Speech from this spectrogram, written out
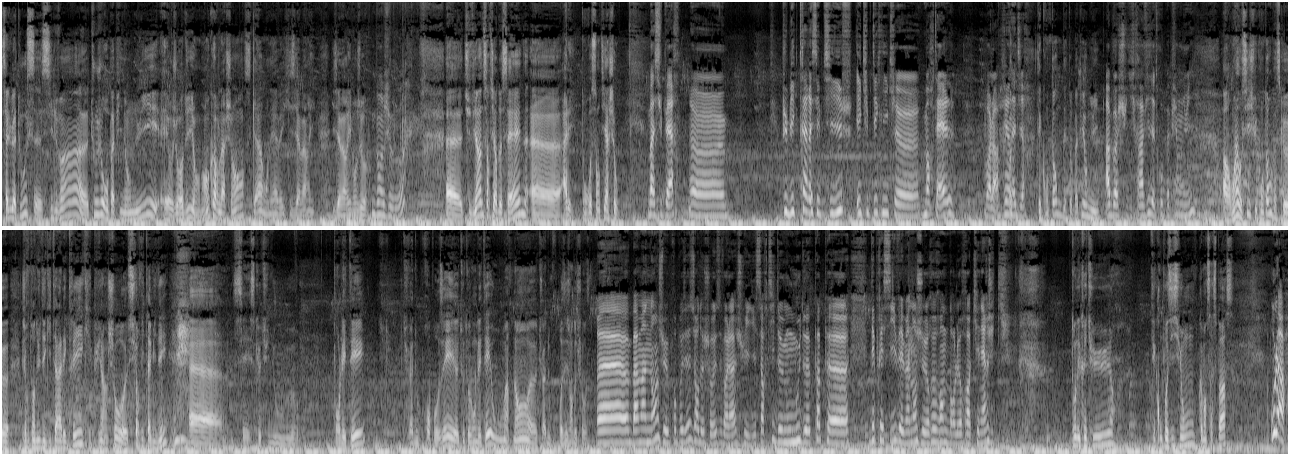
Salut à tous, Sylvain, euh, toujours au papillon de nuit, et aujourd'hui on a encore de la chance car on est avec Isia Marie. Isia Marie, bonjour. Bonjour. Euh, tu viens de sortir de scène, euh, allez, ton ressenti à chaud. Bah super. Euh, public très réceptif, équipe technique euh, mortelle. Voilà, rien à dire. T'es contente d'être au papillon de nuit Ah bah je suis ravie d'être au papillon de nuit. Alors moi aussi je suis content parce que j'ai entendu des guitares électriques et puis un show euh, survitaminé. Euh, c'est ce que tu nous... pour l'été, tu vas nous proposer euh, tout au long de l'été ou maintenant euh, tu vas nous proposer ce genre de choses? Euh, bah maintenant je vais proposer ce genre de choses. Voilà, je suis sortie de mon mood pop euh, dépressive et maintenant je re-rentre dans le rock énergique. Ton écriture, tes compositions, comment ça se passe Oula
